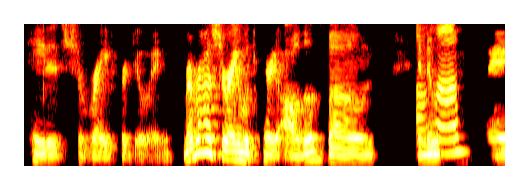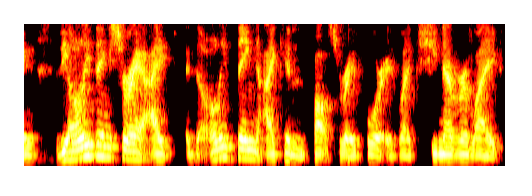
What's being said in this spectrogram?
hated Sheree for doing. Remember how Sheree would carry all those bones and uh-huh. it the only thing Sheree I the only thing I can fault Sheree for is like she never like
